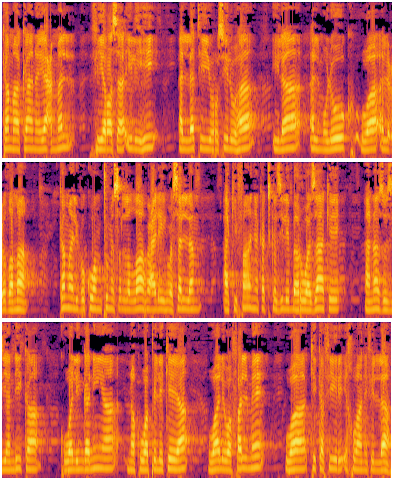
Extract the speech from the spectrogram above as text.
كما كان يعمل في رسائله التي يرسلها إلى الملوك والعظماء كما لفكوا متوم صلى الله عليه وسلم akifanya katika zile barua zake anazoziandika kuwalingania na kuwapelekea wale wafalme wa kikafiri ikhwani fillah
